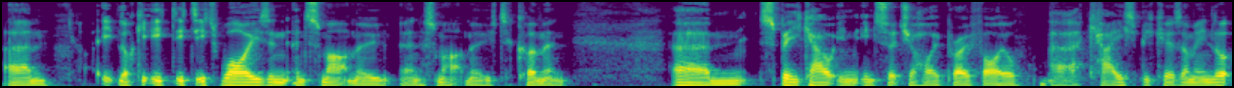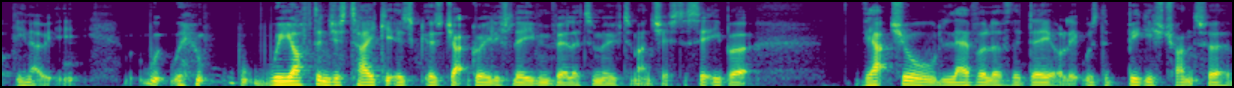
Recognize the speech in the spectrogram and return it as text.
um, it, look, it, it, it's wise and, and smart move and a smart move to come and um, speak out in, in such a high profile uh, case because I mean, look, you know, it, we, we, we often just take it as, as Jack Grealish leaving Villa to move to Manchester City, but the actual level of the deal, it was the biggest transfer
